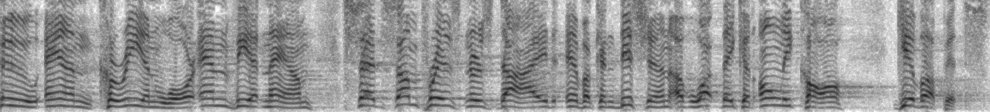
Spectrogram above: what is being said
II and Korean War and Vietnam said some prisoners died of a condition of what they could only call give-up-itis.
